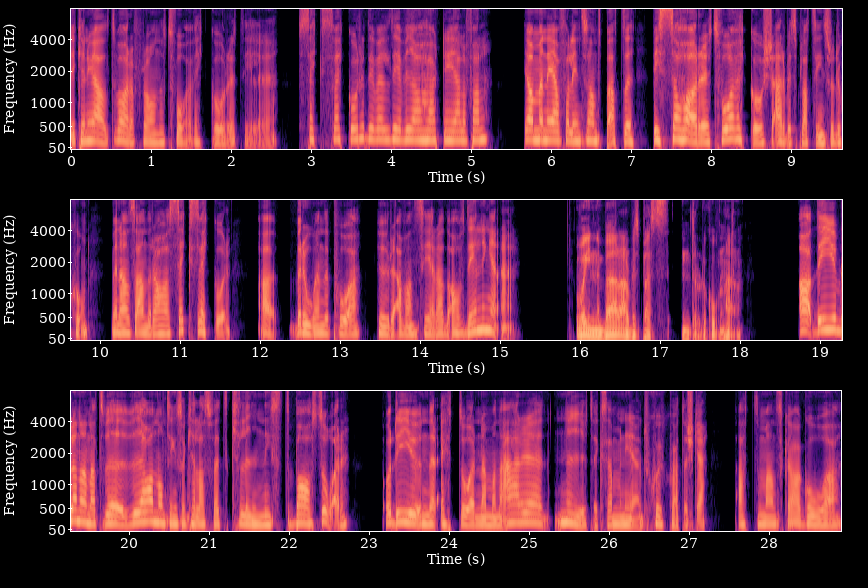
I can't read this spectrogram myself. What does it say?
Det kan ju allt vara från två veckor till eh, sex veckor, det är väl det vi har hört i alla fall. Ja, men i alla fall intressant att eh, vissa har två veckors arbetsplatsintroduktion, medan andra har sex veckor, beroende på hur avancerad avdelningen är. Och vad innebär arbetsplatsintroduktionen här? Ja, det är ju bland annat, vi, vi har någonting som kallas för ett kliniskt basår. Och det är ju under ett år när man är eh, nyutexaminerad sjuksköterska, att man ska gå,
